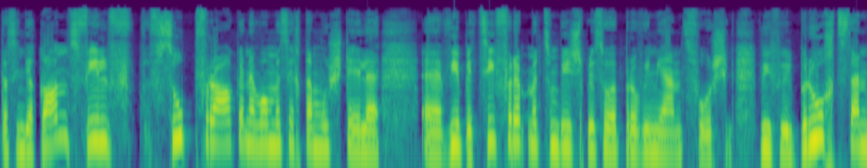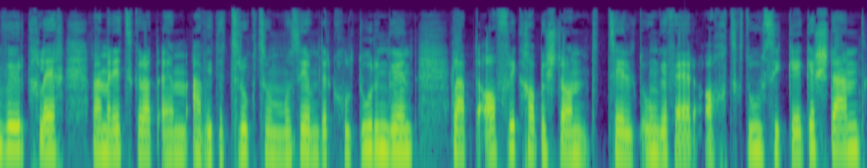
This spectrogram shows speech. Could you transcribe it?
Das sind ja ganz viele Subfragen, die man sich da muss stellen muss. Äh, wie beziffert man zum Beispiel so eine Provenienzforschung? Wie viel braucht es dann wirklich? Wenn wir jetzt gerade ähm, auch wieder zurück zum Museum der Kulturen gehen, ich glaube, der Afrika-Bestand zählt ungefähr 80.000 Gegenstände.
